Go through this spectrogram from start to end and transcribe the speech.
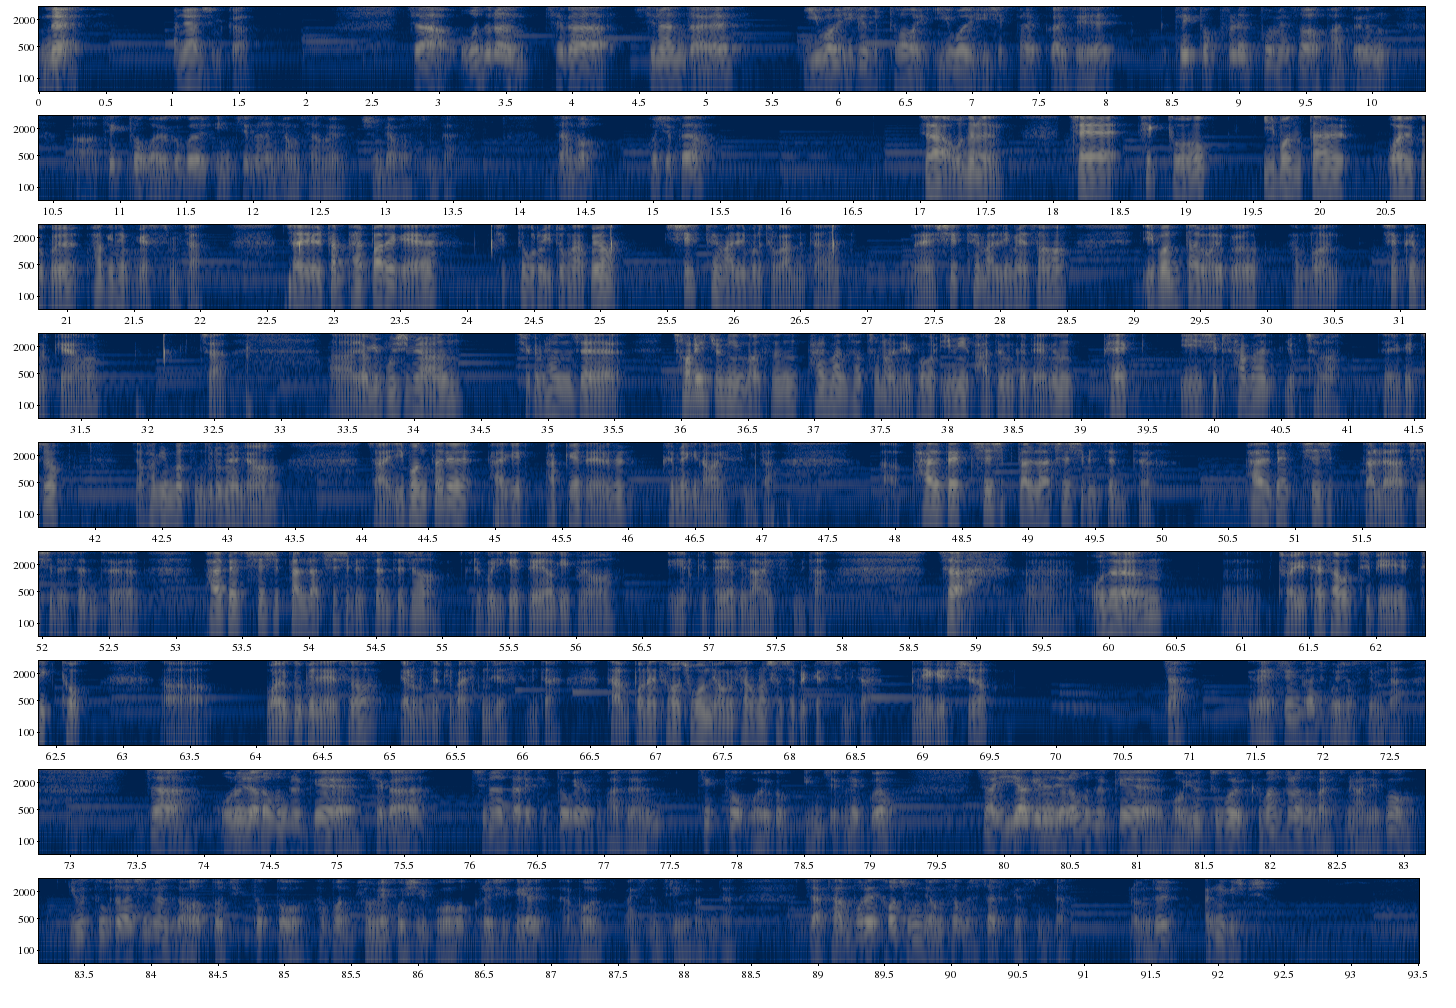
네, 안녕하십니까. 자, 오늘은 제가 지난달 2월 1일부터 2월 28일까지 틱톡 플랫폼에서 받은 어, 틱톡 월급을 인증하는 영상을 준비해 봤습니다. 자, 한번 보실까요? 자, 오늘은 제 틱톡 이번 달 월급을 확인해 보겠습니다. 자, 일단 발 빠르게 틱톡으로 이동하고요. 시스템 알림으로 들어갑니다. 네, 시스템 알림에서 이번 달 월급 한번 체크해 볼게요. 자, 아, 여기 보시면 지금 현재 처리 중인 것은 84,000원이고 이미 받은 금액은 124만 6천원 되시겠죠? 자, 확인 버튼 누르면요. 자, 이번 달에 받게, 받게 될 금액이 나와 있습니다. 870달러 71센트. 870달러 71센트. 870달러 71센트죠? 그리고 이게 내역이고요. 이렇게 내역이 나와 있습니다. 자, 아, 오늘은 음, 저희 대사우 TV 틱톡 어, 월급에 대해서 여러분들께 말씀드렸습니다. 다음번에 더 좋은 영상으로 찾아뵙겠습니다. 안녕히 계십시오. 자, 네, 지금까지 보셨습니다. 자, 오늘 여러분들께 제가 지난달에 틱톡에서 받은 틱톡 월급 인증을 했고요. 자, 이야기는 여러분들께 뭐 유튜브를 그만두라는 말씀이 아니고 유튜브도 하시면서 또 틱톡도 한번 경험해 보시고 그러시길 한번 말씀드리는 겁니다. 자, 다음번에 더 좋은 영상을 찾아뵙겠습니다. 여러분들 안녕히 계십시오.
